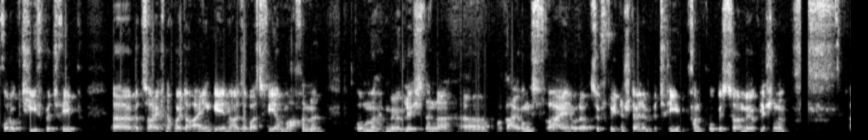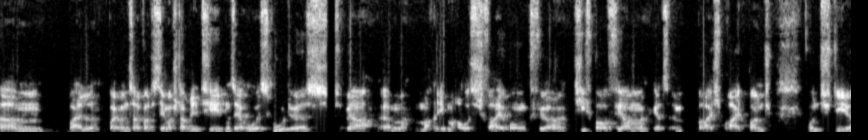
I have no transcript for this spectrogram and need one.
Produktivbetrieb äh, bezeichne, heute eingehen. Also was wir machen, um möglichst einen äh, reibungsfreien oder zufriedenstellenden Betrieb von QGIS zu ermöglichen. Ähm, weil bei uns einfach das Thema Stabilität ein sehr hohes Gut ist. Wir ähm, machen eben Ausschreibungen für Tiefbaufirmen jetzt im Bereich Breitband und die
